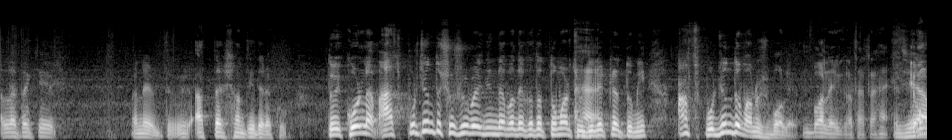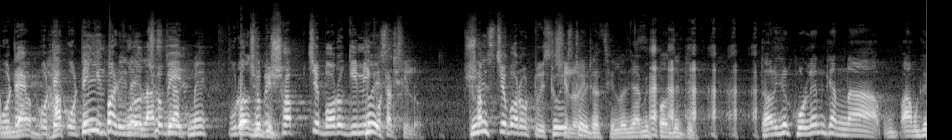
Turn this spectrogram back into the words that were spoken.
আল্লাহ তাকে মানে আত্মার শান্তিতে রাখুক তো করলাম। আজ পর্যন্ত শ্বশুরবাড়ি জিন্দাবাদের কথা তোমার হ্যাঁ। ডিরেক্টর তুমি আজ পর্যন্ত মানুষ বলে। বলে এই কথাটা হ্যাঁ। ওটা ওটা ওটা কিন্তু পারি না ছবির আপনি পুরো ছবির সবচেয়ে বড় গিমিক ওটা ছিল। সবচেয়ে বড় টুইস্ট ছিল ওইটা ছিল যে আমি পজিটিভ তাহলে কি করলেন কেন? না আমাকে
